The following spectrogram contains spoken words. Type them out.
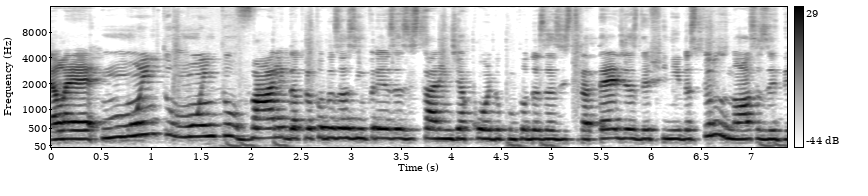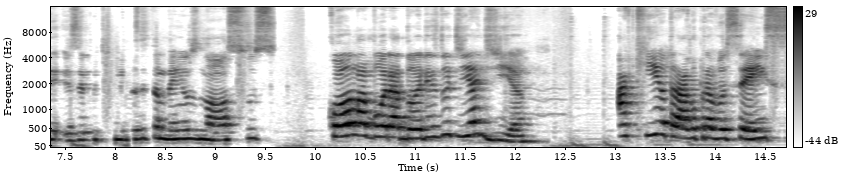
ela é muito, muito válida para todas as empresas estarem de acordo com todas as estratégias definidas pelos nossos executivos e também os nossos colaboradores do dia a dia. Aqui eu trago para vocês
